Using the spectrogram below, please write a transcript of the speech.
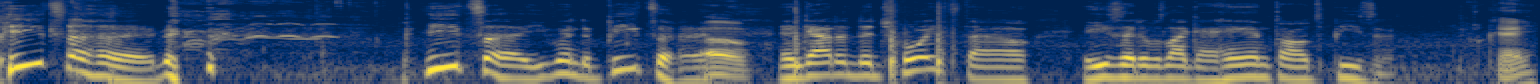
Pizza Hut. Pizza Hut. You went to Pizza Hut Oh. and got a Detroit style. You said it was like a hand tossed pizza. Okay,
